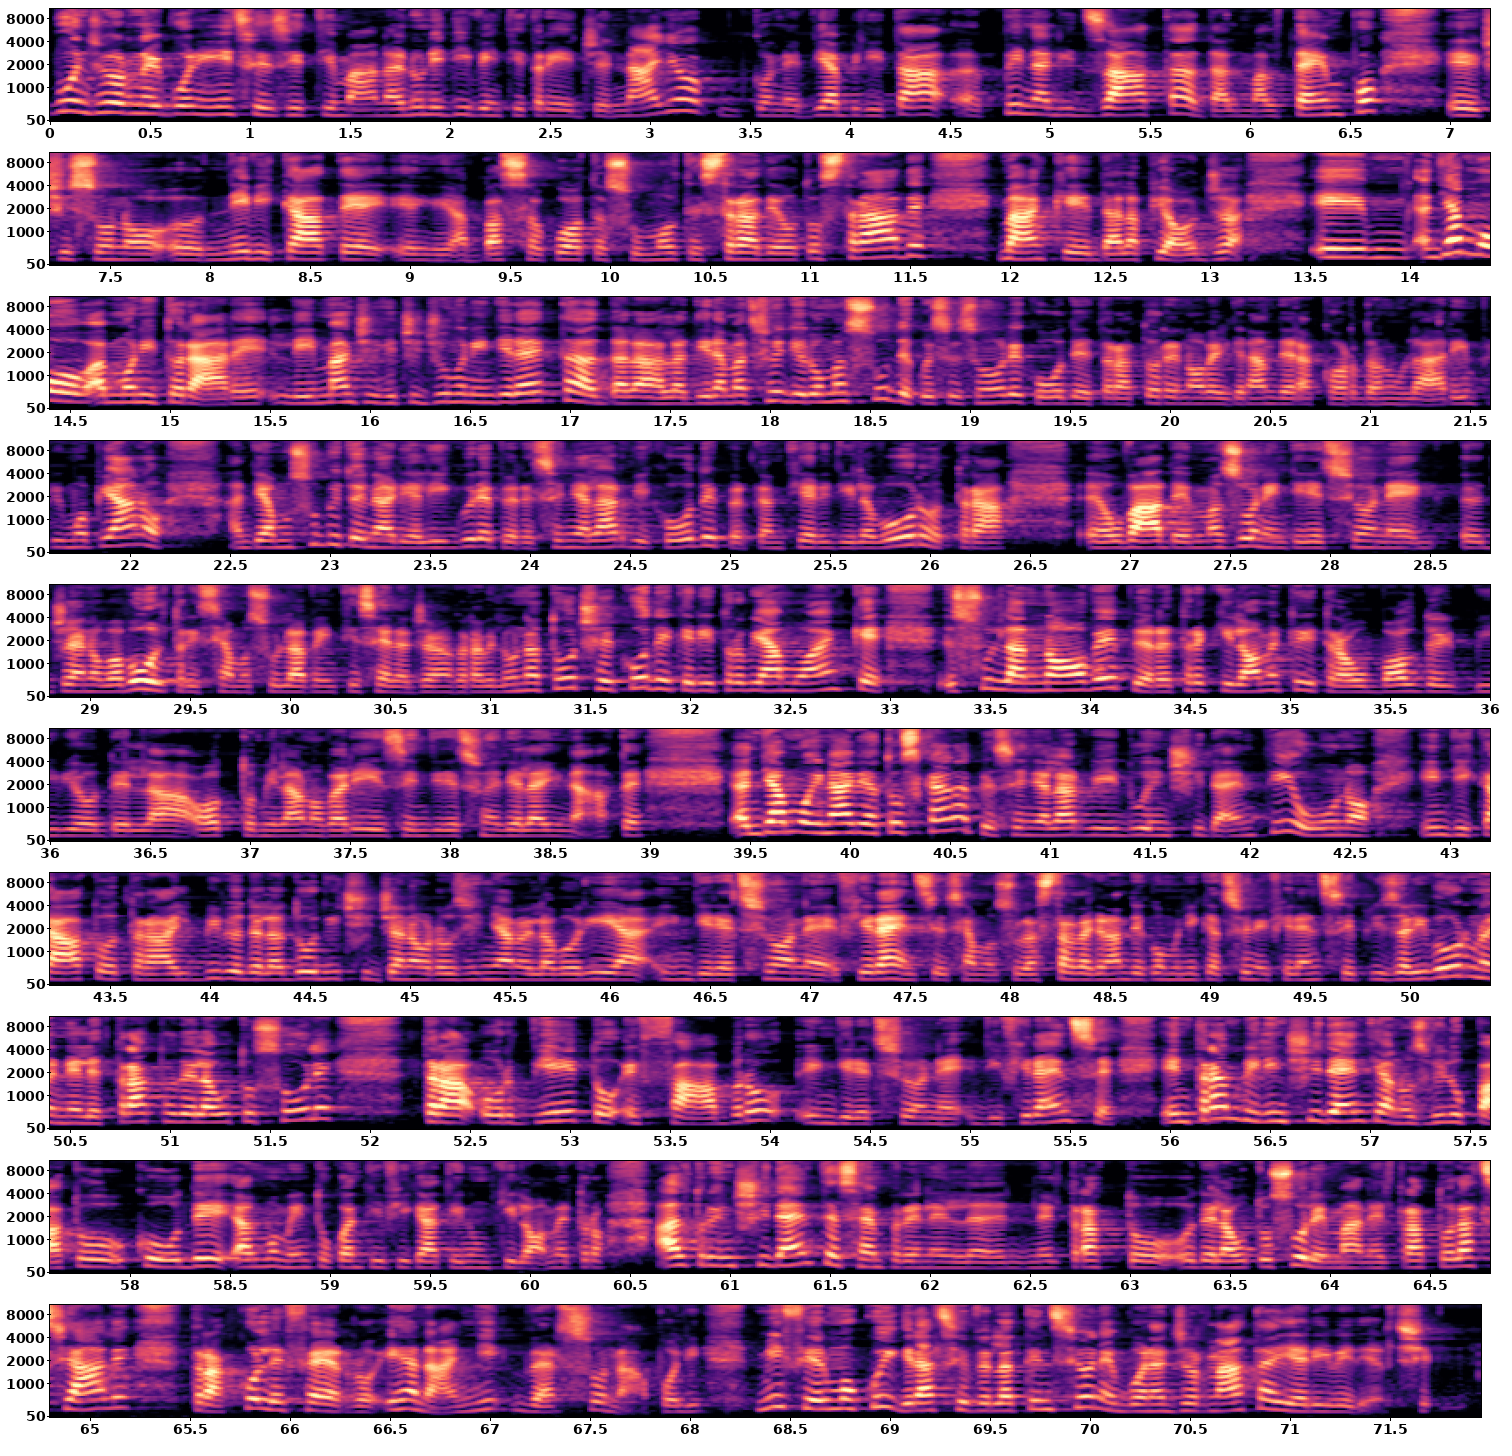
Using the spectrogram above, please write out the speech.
Buongiorno e buon inizio di settimana. Lunedì 23 gennaio con viabilità eh, penalizzata dal maltempo, eh, ci sono eh, nevicate eh, a bassa quota su molte strade e autostrade, ma anche dalla pioggia. E, mm, andiamo a monitorare le immagini che ci giungono in diretta dalla diramazione di Roma Sud e queste sono le code tra Torre Nova e il Grande Raccordo Anulare. In primo piano andiamo subito in area Ligure per segnalarvi code per cantieri di lavoro tra eh, Ovada e Masone in direzione eh, Genova-Voltri, siamo sulla 26 la Genova Gravellona Toce, code che ritroviamo anche sulla 9 per 3 km tra Uboldo e il bivio della 8 Milano Varese in direzione della Inate. Andiamo in area toscana per segnalarvi due incidenti, uno indicato tra il bivio della 12 Genova Rosignano e Lavoria in direzione Firenze, siamo sulla strada Grande Comunicazione Firenze-Pisa-Livorno e nel tratto dell'autosole tra Orvieto e Fabro in direzione di Firenze. Entrambi gli incidenti hanno sviluppato code al momento quantificate in chilometro. Altro incidente sempre nel, nel tratto dell'autosole ma nel tratto laziale tra Colleferro e Anagni verso Napoli. Mi fermo qui, grazie per l'attenzione, buona giornata e arrivederci.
